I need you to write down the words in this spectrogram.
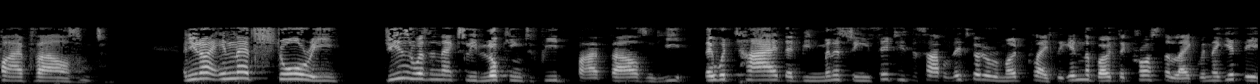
5,000. And you know, in that story, Jesus wasn't actually looking to feed 5,000. He, they were tired. They'd been ministering. He said to his disciples, let's go to a remote place. They get in the boat. They cross the lake. When they get there,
